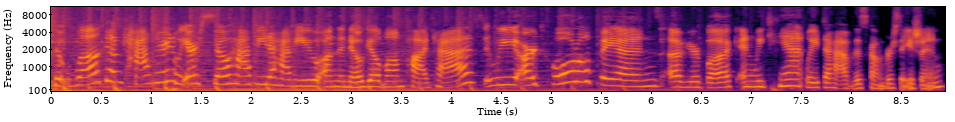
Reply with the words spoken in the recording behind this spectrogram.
So, welcome, Katherine. We are so happy to have you on the No Guilt Mom podcast. We are total fans of your book, and we can't wait to have this conversation.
